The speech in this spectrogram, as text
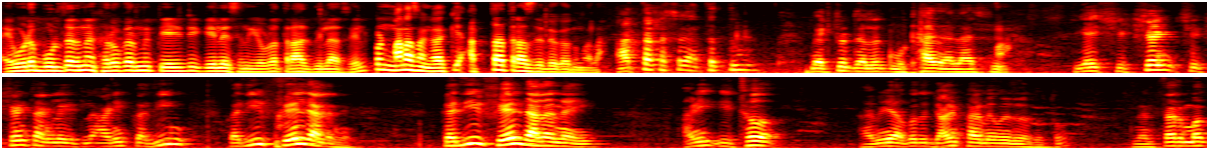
एवढं बोलतात ना खरोखर मी पी एच डी केले असेल एवढा त्रास दिला असेल पण मला सांगा की आत्ता त्रास देतो का तुम्हाला? आता कसं आता तू मॅच्युअर झालास मोठा झालास. हां. हे शिक्षण शिक्षण चांगलं घेतलं आणि कधी कधी फेल झालं नाही. कधी फेल झालं नाही. आणि इथं आम्ही अगोदर जॉईंट फॅमिलीमध्ये राहत होतो. नंतर मग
